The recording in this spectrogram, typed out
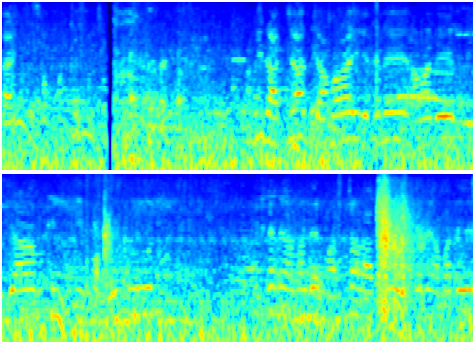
দায়িত্ব সম্পর্কে সচেতন আমি রাজ্জাক, জামাই, এখানে আমাদের নিজাম বিদুল এখানে আমাদের মাস্টার আছে, এখানে আমাদের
